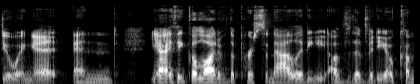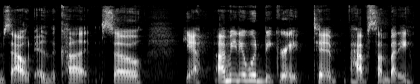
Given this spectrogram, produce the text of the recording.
doing it and yeah i think a lot of the personality of the video comes out in the cut so yeah, I mean, it would be great to have somebody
